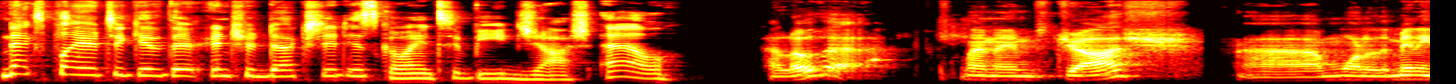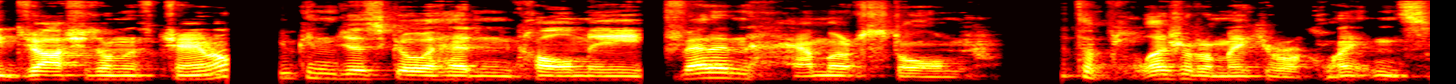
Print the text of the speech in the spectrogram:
Next player to give their introduction is going to be Josh L. Hello there. My name's Josh. Uh, I'm one of the many Joshes on this channel. You can just go ahead and call me Ferren Hammerstone. It's a pleasure to make your acquaintance.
